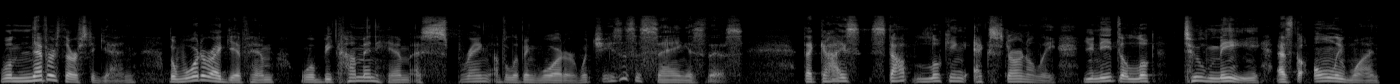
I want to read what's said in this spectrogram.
will never thirst again. The water I give him will become in him a spring of living water. What Jesus is saying is this that guys, stop looking externally. You need to look to me as the only one.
